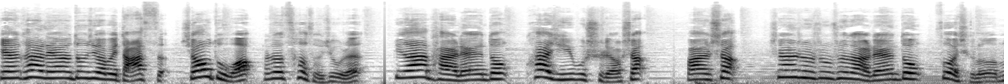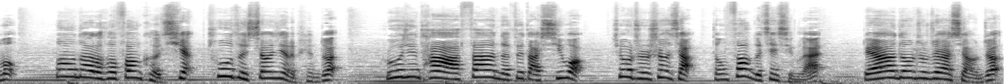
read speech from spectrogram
眼看梁彦东就要被打死，小赌王来到厕所救人，并安排梁彦东快去医务室疗伤。晚上，身受重伤的梁彦东做起了噩梦，梦到了和方可倩初次相见的片段。如今他翻案的最大希望，就只剩下等方可倩醒来。梁彦东正这样想着，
